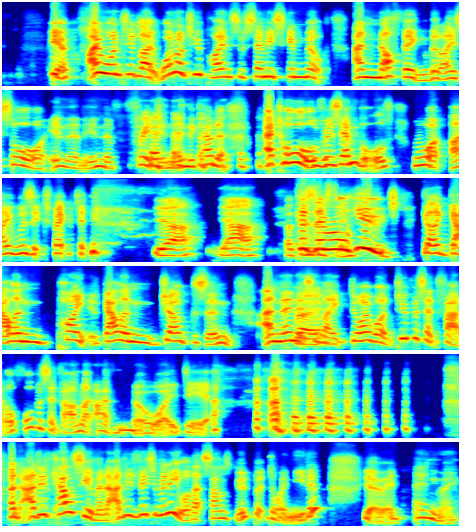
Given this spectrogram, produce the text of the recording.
you know, I wanted like one or two pints of semi-skimmed milk and nothing that I saw in the in the fridge in the, in the counter at all resembled what I was expecting. Yeah, yeah because they were all huge like gallon pint gallon jugs and and then it's like do i want 2% fat or 4% fat? I'm like i have no idea. And added calcium and added vitamin e. Well that sounds good but do i need it? You know anyway.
